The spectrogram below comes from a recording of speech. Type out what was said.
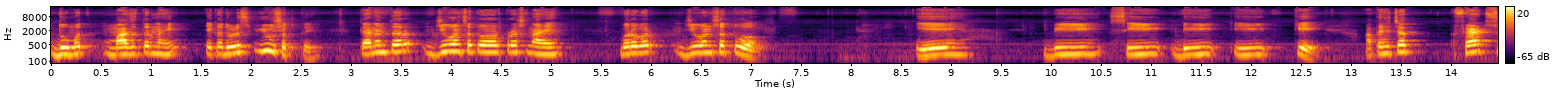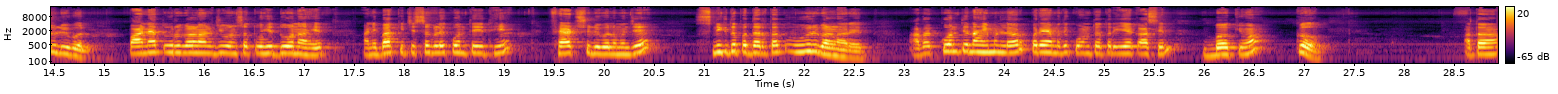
दुमत माझं तर नाही. एखाद वेळेस येऊ शकते त्यानंतर जीवनसत्वावर प्रश्न आहे. बरोबर? जीवनसत्व A B C D E K आता ह्याच्यात फॅट सुल्युबल पाण्यात उरगळणारे जीवनसत्व हे दोन आहेत. आणि बाकीचे सगळे कोणते आहेत हे? फॅट सुल्युबल म्हणजे स्निग्ध पदार्थात विरघळणार आहेत. आता कोणते नाही म्हणल्यावर पर्यायामध्ये कोणतं तरी एक असेल ब किंवा क. आता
